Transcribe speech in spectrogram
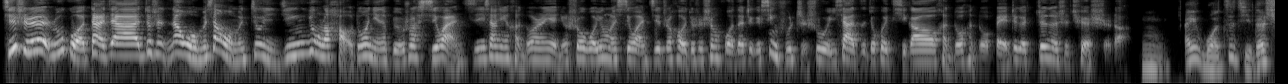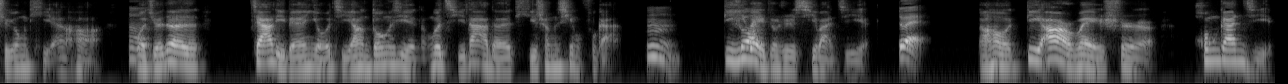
其实，如果大家就是那我们像我们就已经用了好多年的，比如说洗碗机，相信很多人也已经说过，用了洗碗机之后，就是生活的这个幸福指数一下子就会提高很多很多倍，这个真的是确实的。嗯，哎，我自己的使用体验哈，我嗯觉得家里边有几样东西能够极大的提升幸福感。嗯，第一位就是洗碗机，对然后第二位是烘干机。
